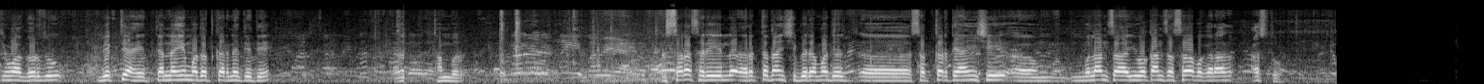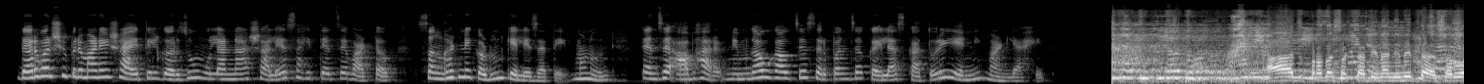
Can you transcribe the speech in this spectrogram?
किंवा गरजू व्यक्ती आहेत त्यांनाही मदत करण्यात येते. थांबर थांब सरासरी ल- रक्तदान शिबिरामध्ये सत्तर ते ऐंशी मुलांचा युवकांचा सहभाग असतो. दरवर्षीप्रमाणे शाळेतील गरजू मुलांना शालेय साहित्याचे वाटप संघटनेकडून केले जाते. म्हणून त्यांचे आभार निमगाव गावचे सरपंच कैलास कातोरे यांनी मांडले आहेत. आज प्रजासत्ता दिनानिमित्त सर्व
